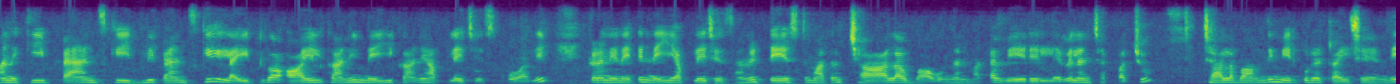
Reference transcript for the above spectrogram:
మనకి ప్యాన్స్కి ఇడ్లీ ప్యాన్స్కి లైట్గా ఆయిల్ కానీ నెయ్యి కానీ అప్లై చేసుకోవాలి. ఇక్కడ నేనైతే నెయ్యి అప్లై చేశాను. టేస్ట్ మాత్రం చాలా బాగుందనమాట వేరే లెవెల్ అని చెప్పచ్చు. చాలా బాగుంది. మీరు కూడా ట్రై చేయండి.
